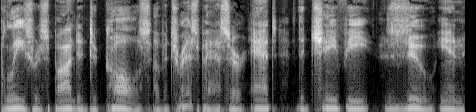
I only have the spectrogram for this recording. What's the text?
police responded to calls of a trespasser at the Chaffee Zoo in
